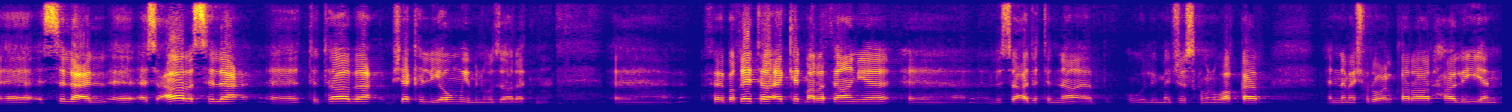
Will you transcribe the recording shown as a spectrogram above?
آه، السلع آه، أسعار السلع تتابع بشكل يومي من وزارتنا. فبغيت أكد مرة ثانية لسعادة النائب ولمجلسكم الموقر أن مشروع القرار حاليا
